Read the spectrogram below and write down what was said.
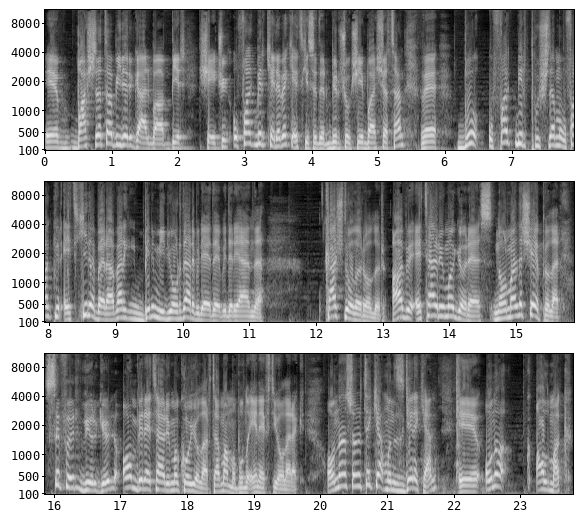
e, başlatabilir galiba bir şey. Çünkü ufak bir kelebek etkisidir birçok şeyi başlatan ve bu ufak bir pushlama ufak bir etkiyle beraber beni milyarder bile edebilir yani kaç dolar olur? Abi Ethereum'a göre normalde şey yapıyorlar. 0,11 Ethereum'a koyuyorlar tamam mı bunu NFT olarak. Ondan sonra tek yapmanız gereken e, onu almak.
